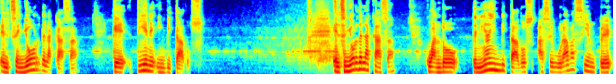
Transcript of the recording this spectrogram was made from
el señor de la casa que tiene invitados. El señor de la casa, cuando tenía invitados, aseguraba siempre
